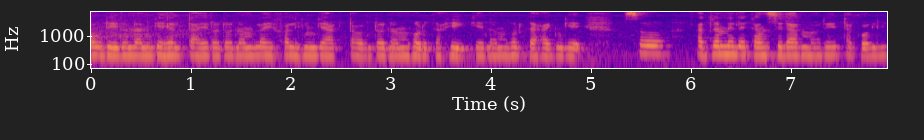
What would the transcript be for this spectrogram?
ಹೌದು, ಇದು ನನಗೆ ಹೇಳ್ತಾ ಇರೋದು ನಮ್ಮ ಲೈಫಲ್ಲಿ ಹೀಗೆ ಆಗ್ತಾ ಉಂಟು ನಮ್ಮ ಹುಡುಗ ಹೀಗೆ ನಮ್ಮ ಹುಡುಗ ಹಾಗೆ. ಸೊ ಅದರ ಮೇಲೆ ಕನ್ಸಿಡರ್ ಮಾಡಿ ತಗೊಳ್ಳಿ.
